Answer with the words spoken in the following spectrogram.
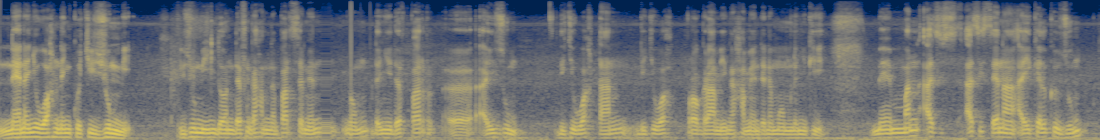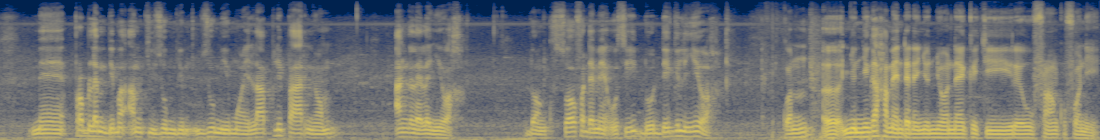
Nee nañu wax nañ ko ci zoom yi. Ñu doon def nga xam ne par semaine ñoom dañuy def par ay zoom di ci waxtaan di ci wax programme yi nga xamante ne moom la ñu kii. Mais man assisté ay quelques zoom mais problème bi am ci zoom bi zoom yi mooy la plupart ñoom anglais la wax. Donc soo fa aussi dégg wax. Kon ñun ñi nga xamante ne ñun ñoo nekk ci réew francophone yi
